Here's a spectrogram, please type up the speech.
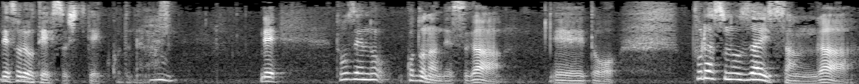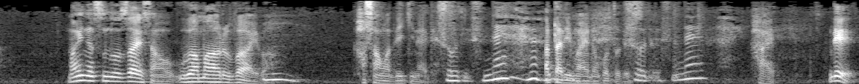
でそれを提出していくことになります。はい、で当然のことなんですが、えーと、プラスの財産がマイナスの財産を上回る場合は、うん、破産はできないです。そうですね。当たり前のことです。そうですね。はい。で、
